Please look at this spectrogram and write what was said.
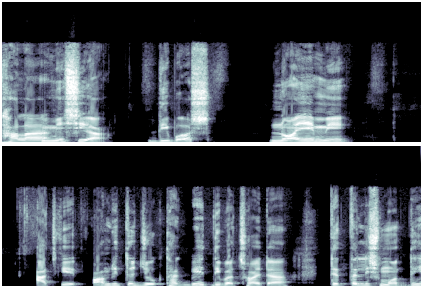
থালা মেশিয়া দিবস, নয় মে। আজকের অমৃত যোগ থাকবে দিবা ছয়টা তেতাল্লিশ মধ্যে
